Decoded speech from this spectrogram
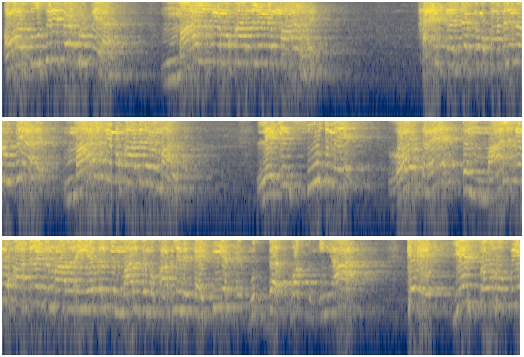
اور دوسری طرف روپیہ مال کے مقابلے میں مال ہے۔ ہینڈ کا کے مقابلے میں روپیہ ہے، مال کے مقابلے میں مال ہے۔ لیکن سود میں غور کریں تو مال کے مقابلے میں مال نہیں ہے، بلکہ مال کے مقابلے میں کیفیت ہے، مدت، وقت میار کہ یہ سو روپیہ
